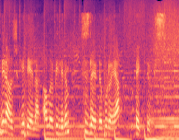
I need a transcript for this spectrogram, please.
birazcık hediyeler alabilirim. Sizleri de buraya bekliyoruz.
